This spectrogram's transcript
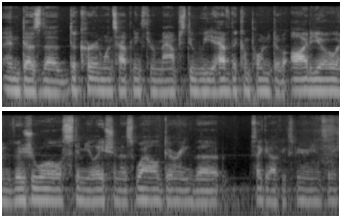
and does the, the current ones happening through maps, do we have the component of audio and visual stimulation as well during the psychedelic experiences?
